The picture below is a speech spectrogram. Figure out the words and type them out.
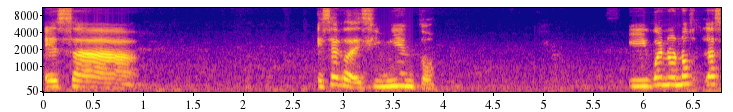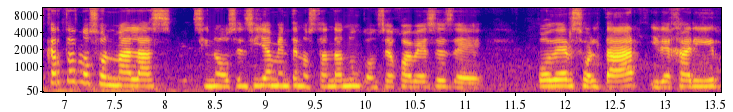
esa, ese agradecimiento. Y bueno, no, las cartas no son malas, sino sencillamente nos están dando un consejo a veces de poder soltar y dejar ir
